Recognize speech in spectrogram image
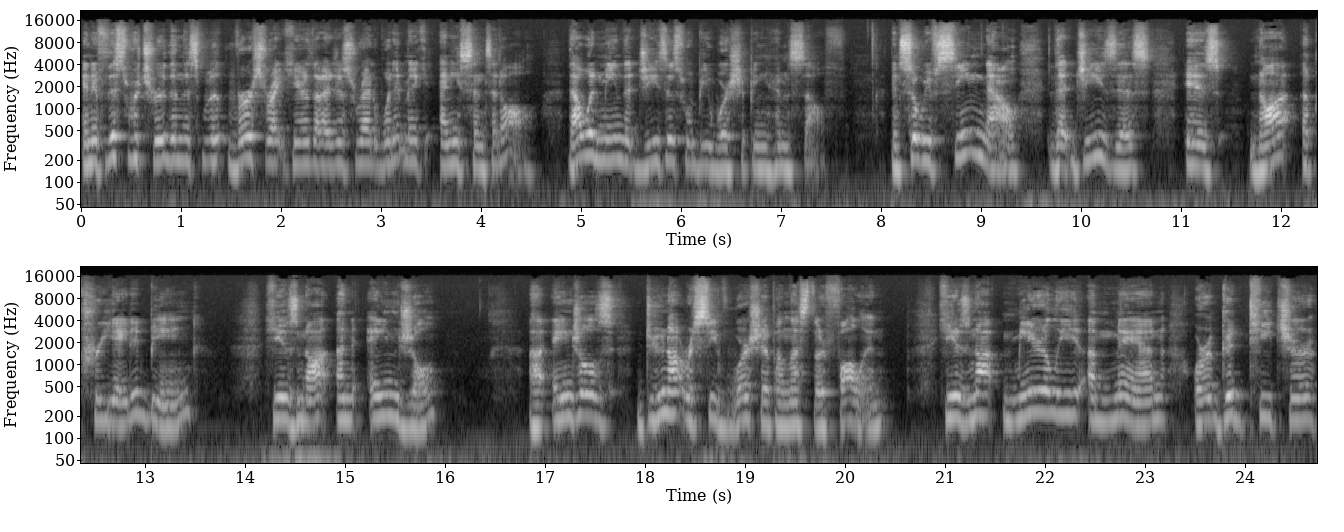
And if this were true, then this verse right here that I just read wouldn't make any sense at all. That would mean that Jesus would be worshiping himself. And so we've seen now that Jesus is not a created being, he is not an angel. Uh, angels do not receive worship unless they're fallen. He is not merely a man or a good teacher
